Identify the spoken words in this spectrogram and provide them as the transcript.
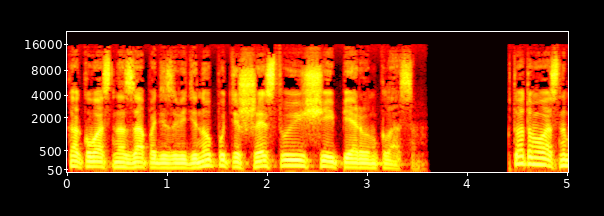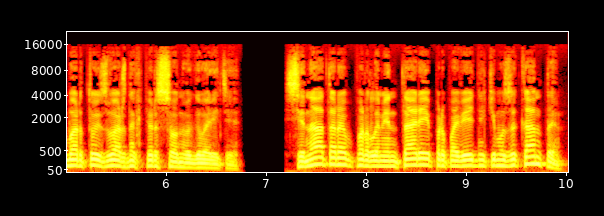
как у вас на Западе заведено, путешествующие первым классом. Кто там у вас на борту из важных персон, вы говорите? Сенаторы, парламентарии, проповедники, музыканты?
